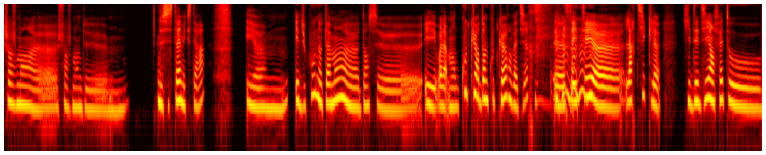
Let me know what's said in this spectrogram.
changement, euh, changement de, de système, etc. Et, et du coup, notamment dans ce. Et voilà, mon coup de cœur dans le coup de cœur, on va dire, ça a été l'article qui est dédié en fait aux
